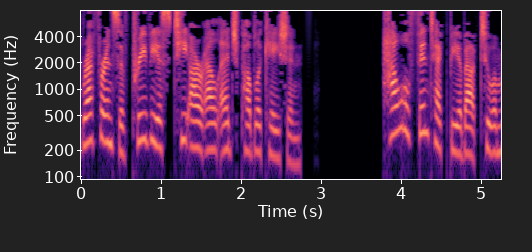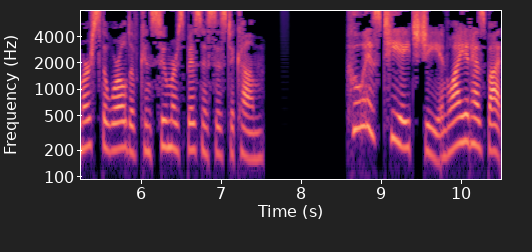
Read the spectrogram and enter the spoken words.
Reference of previous TRL Edge publication how will fintech be about to immerse the world of consumers' businesses to come? Who is THG and why it has bought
